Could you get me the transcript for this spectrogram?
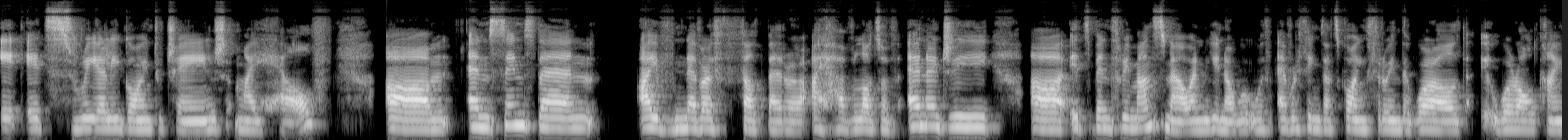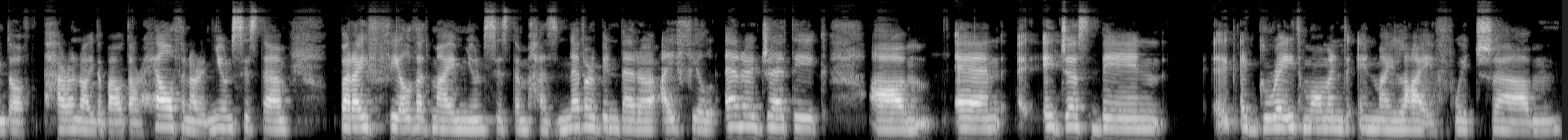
it, it's really going to change my health. Um, and since then, I've never felt better. I have lots of energy. Uh, it's been three months now, and you know, with everything that's going through in the world, we're all kind of paranoid about our health and our immune system. But I feel that my immune system has never been better. I feel energetic, um, and it just been a, a, great moment in my life, which um,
